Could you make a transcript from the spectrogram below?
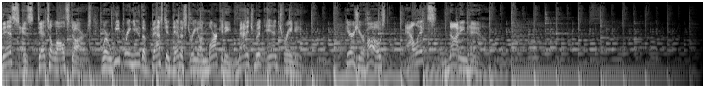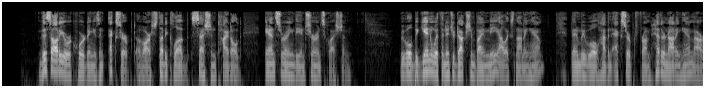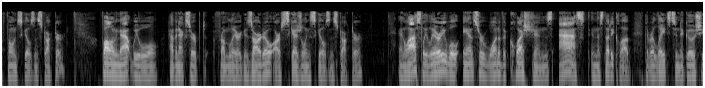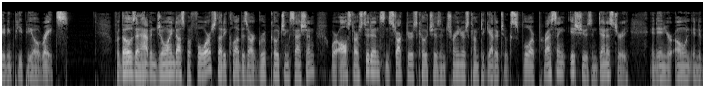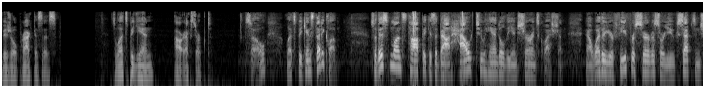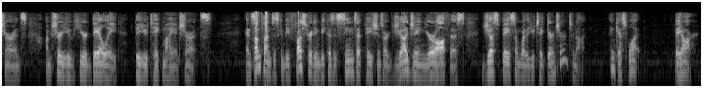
This is Dental All Stars, where we bring you the best in dentistry on marketing, management, and training. Here's your host, Alex Nottingham. This audio recording is an excerpt of our study club session titled Answering the Insurance Question. We will begin with an introduction by me, Alex Nottingham. Then we will have an excerpt from Heather Nottingham, our phone skills instructor. Following that, we will have an excerpt from Larry Guzzardo, our scheduling skills instructor. And lastly, Larry will answer one of the questions asked in the study club that relates to negotiating PPO rates. For those that haven't joined us before, Study Club is our group coaching session where all star students, instructors, coaches, and trainers come together to explore pressing issues in dentistry and in your own individual practices. So let's begin our excerpt. So let's begin Study Club. So this month's topic is about how to handle the insurance question. Now, whether you're fee for service or you accept insurance, I'm sure you hear daily do you take my insurance? And sometimes this can be frustrating because it seems that patients are judging your office just based on whether you take their insurance or not. And guess what? They are.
